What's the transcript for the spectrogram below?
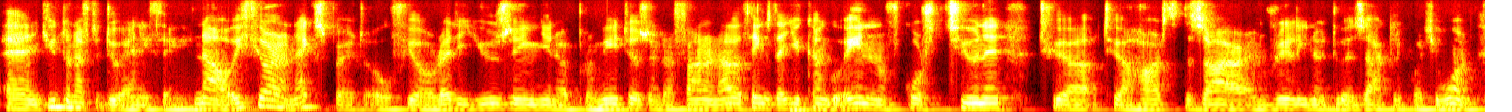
and you don't have to do anything. Now, if you are an expert, or if you're already using, you know, Prometheus and Grafana and other things, that you can go in and, of course, tune it to your to your heart's desire and really, you know, do exactly what you want.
